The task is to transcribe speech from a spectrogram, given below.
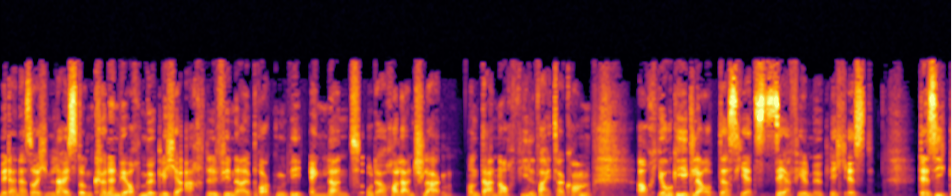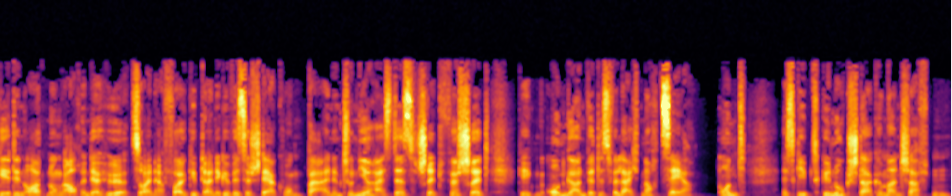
Mit einer solchen Leistung können wir auch mögliche Achtelfinalbrocken wie England oder Holland schlagen. Und dann noch viel weiterkommen? Auch Yogi glaubt, dass jetzt sehr viel möglich ist. Der Sieg geht in Ordnung, auch in der Höhe. So ein Erfolg gibt eine gewisse Stärkung. Bei einem Turnier heißt es Schritt für Schritt. Gegen Ungarn wird es vielleicht noch zäher. Und es gibt genug starke Mannschaften.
